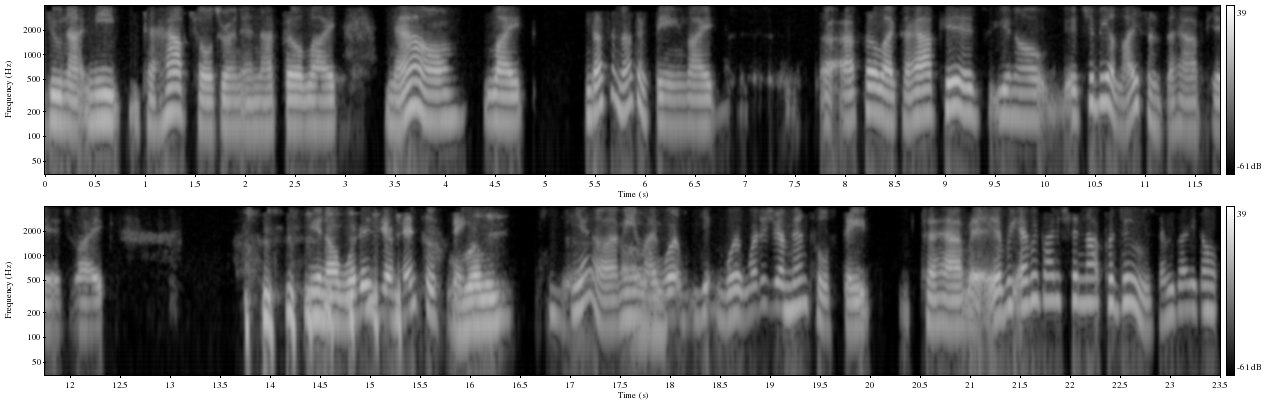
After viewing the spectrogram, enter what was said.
do not need to have children. And i feel like now like that's another thing like I feel like to have kids, you know, it should be a license to have kids. Like, you know, what is your mental state? Really? Yeah, I mean, like, oh. what, what, what is your mental state to have it? Every everybody should not produce. Everybody don't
